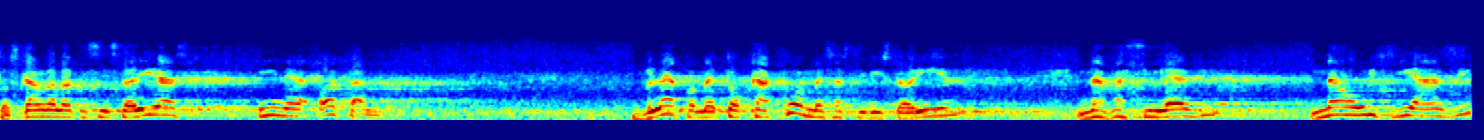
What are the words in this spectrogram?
Το σκάνδαλο της ιστορίας είναι όταν βλέπουμε το κακό μέσα στην ιστορία να βασιλεύει να οργιάζει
